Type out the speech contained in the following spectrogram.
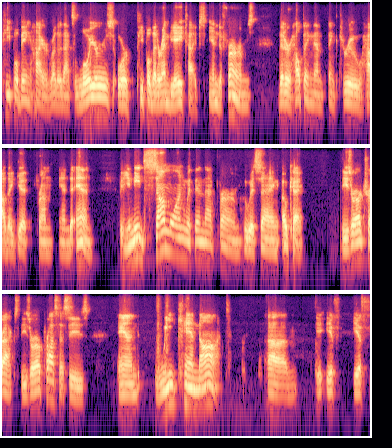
people being hired, whether that's lawyers or people that are MBA types into firms that are helping them think through how they get from end to end. But you need someone within that firm who is saying, okay, these are our tracks, these are our processes, and we cannot, um, if if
